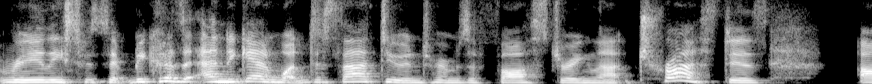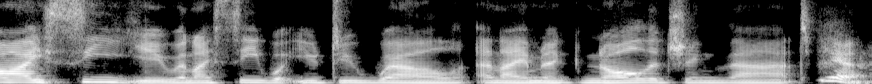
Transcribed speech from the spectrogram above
really specific. Because, and again, what does that do in terms of fostering that trust is I see you and I see what you do well, and I'm acknowledging that. Yeah.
